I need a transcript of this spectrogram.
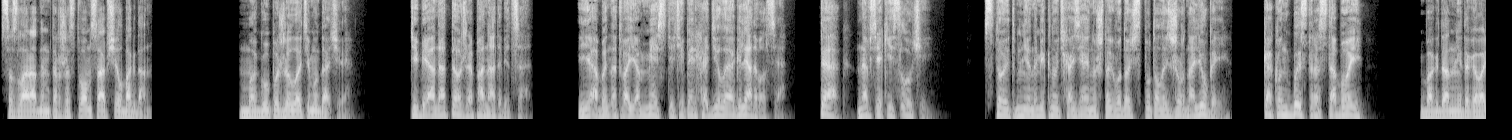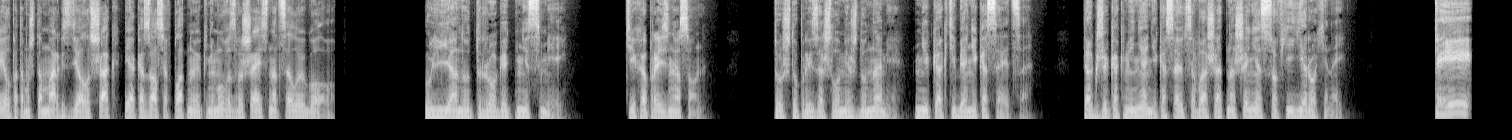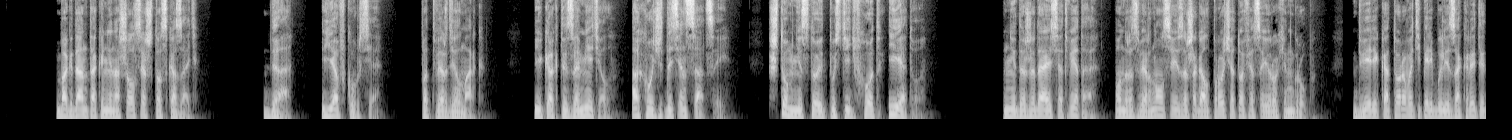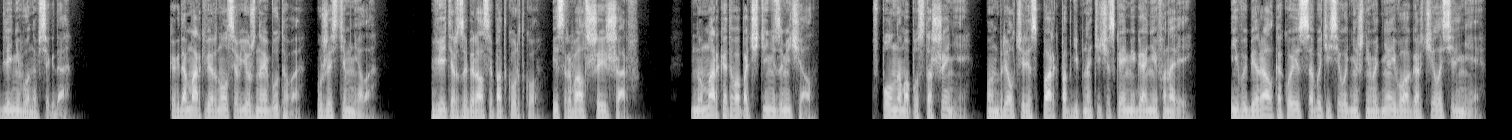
со злорадным торжеством сообщил Богдан. «Могу пожелать им удачи». «Тебе она тоже понадобится. Я бы на твоем месте теперь ходил и оглядывался. Так, на всякий случай. Стоит мне намекнуть хозяину, что его дочь спуталась с журналюгой, как он быстро с тобой...» Богдан не договорил, потому что Марк сделал шаг и оказался вплотную к нему, возвышаясь на целую голову. «Ульяну трогать не смей», — тихо произнес он. «То, что произошло между нами, никак тебя не касается. Так же, как меня не касаются ваши отношения с Софьей Ерохиной». «Ты...» Богдан так и не нашелся, что сказать. «Да, я в курсе», — подтвердил Марк. «И как ты заметил, охоч до сенсаций. Что мне стоит пустить в ход и эту?» Не дожидаясь ответа, он развернулся и зашагал прочь от офиса Ерохин Групп, двери которого теперь были закрыты для него навсегда. Когда Марк вернулся в Южное Бутово, уже стемнело. Ветер забирался под куртку и срывал с шеи шарф. Но Марк этого почти не замечал. В полном опустошении он брел через парк под гипнотическое мигание фонарей и выбирал, какое из событий сегодняшнего дня его огорчило сильнее.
